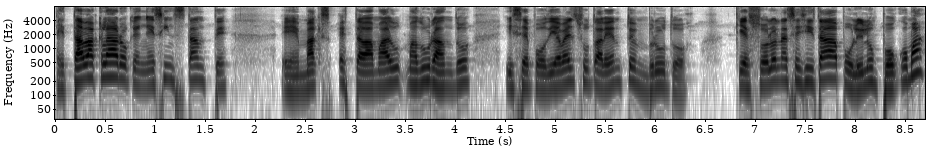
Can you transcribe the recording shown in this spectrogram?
Estaba claro que en ese instante eh, Max estaba madurando y se podía ver su talento en bruto, que solo necesitaba pulirlo un poco más.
